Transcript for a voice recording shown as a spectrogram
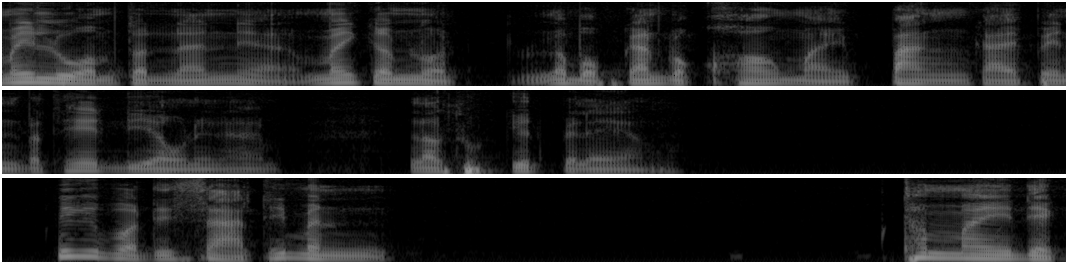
ไม่รวมตอนนั้นเนี่ย ไม่กำหนดระบบการปกครองใหม่ปังกลายเป็นประเทศเดียวเนี่ยนะครับ เราถูกยึดไปแล้ว นี่คือประวัติศาสตร์ที่มันทำไมเด็ก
